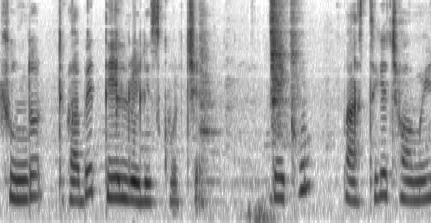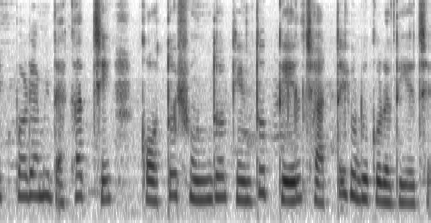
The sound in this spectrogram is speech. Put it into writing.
সুন্দরভাবে তেল রিলিজ করছে। দেখুন, পাঁচ থেকে ছ মিনিট পরে আমি দেখাচ্ছি কত সুন্দর কিন্তু তেল ছাড়তে শুরু করে দিয়েছে।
